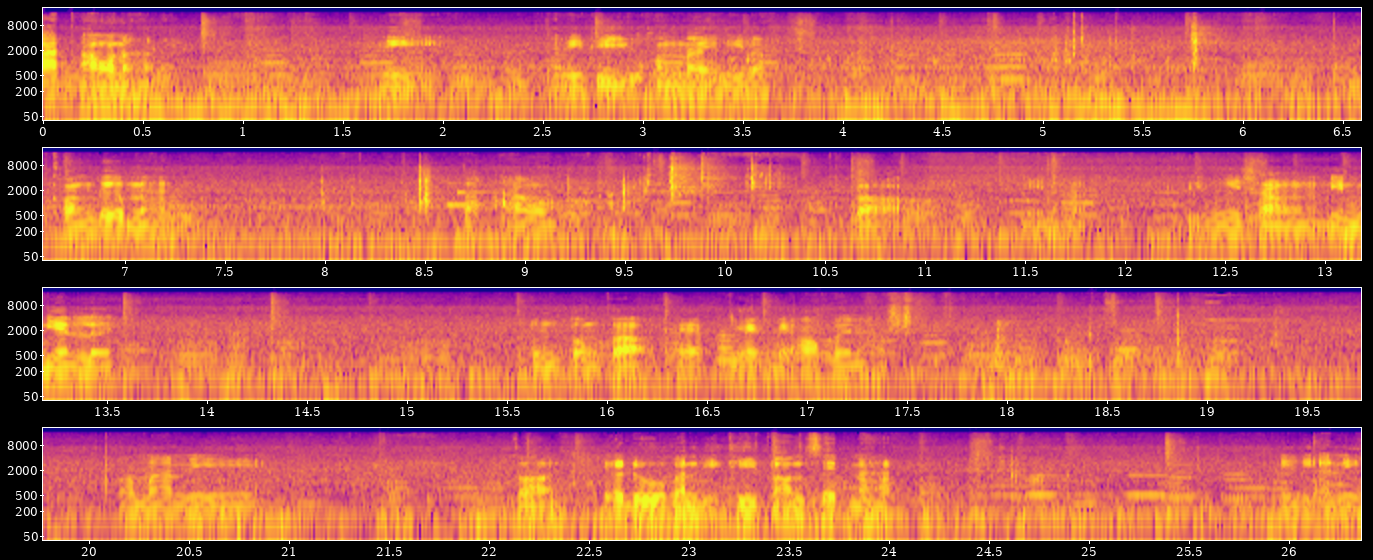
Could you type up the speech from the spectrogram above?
ตัดเอานะฮะนี่ อันนี้ที่อยู่ข้างในนี้นะของเดิมนะฮะตัดเอา ก็นี่นะฮะฝีมือช่างเนียนๆเลย ตรงๆก็แทบแยกไม่ออกเลยนะครับ ประมาณนี้ ก็เดี๋ยวดูกันอีกทีตอนเสร็จนะฮะนี่อันนี้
